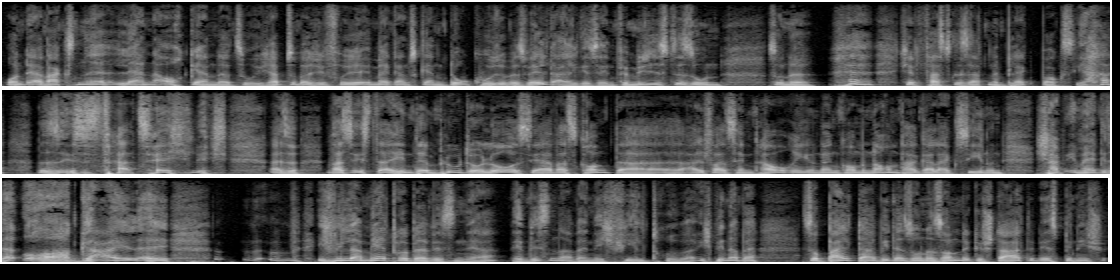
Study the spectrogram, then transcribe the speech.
Und Erwachsene lernen auch gern dazu. Ich habe zum Beispiel früher immer ganz gern Dokus übers Weltall gesehen. Für mich ist das so, ein, so eine, ich hätte fast gesagt, eine Blackbox. Ja, das ist es tatsächlich. Also, was ist da hinter dem Pluto los? Ja, was kommt da? Äh, Alpha Centauri und dann kommen noch ein paar Galaxien. Und ich habe immer gedacht, oh, geil, ey ich will da mehr drüber wissen, ja. Wir wissen aber nicht viel drüber. Ich bin aber, sobald da wieder so eine Sonde gestartet ist, bin ich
